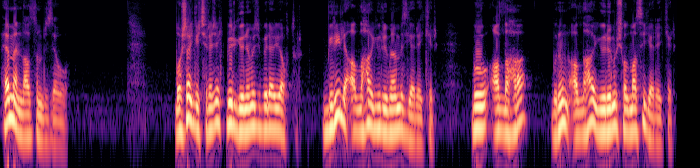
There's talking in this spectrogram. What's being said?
Hemen lazım bize o. Boşa geçirecek bir günümüz bile yoktur. Biriyle Allah'a yürümemiz gerekir. Bu Allah'a, bunun Allah'a yürümüş olması gerekir.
